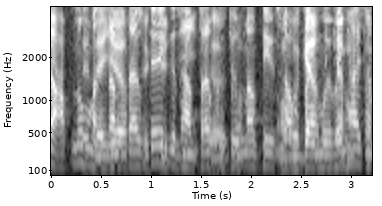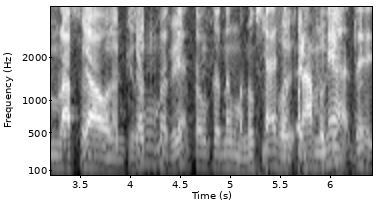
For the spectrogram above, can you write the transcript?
ចប់នោះមិនត្រឹមត្រូវទេគឺថាត្រូវបញ្ជូនមកមន្ទីរស21វិញហើយសម្លាប់ចោលអញ្ចឹងមកតកតងទៅនឹងមនុស្ស45នាក់ដែល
